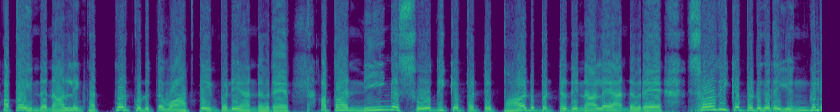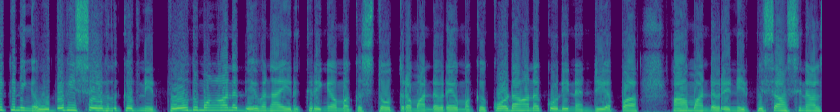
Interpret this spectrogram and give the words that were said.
அப்பா இந்த நாள்லையும் கத்தர் கொடுத்த வார்த்தையின்படி ஆண்டவரே அப்பா நீங்க சோதிக்கப்பட்டு பாடுபட்டதினாலே ஆண்டவரே சோதிக்கப்படுகிற எங்களுக்கு நீங்க உதவி செய்வதற்கு நீர் போதுமான தேவனா இருக்கிறீங்க. உமக்கு ஸ்தோத்திரம் ஆண்டவரே உமக்கு கோடான கோடி நன்றி அப்பா. ஆமா ஆண்டவரே நீர் பிசாசினால்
